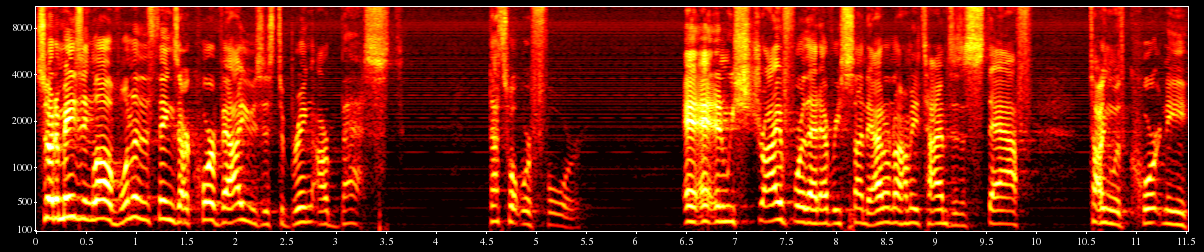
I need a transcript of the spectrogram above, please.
So at Amazing Love, one of the things, our core values, is to bring our best. That's what we're for. And, and, we strive for that every Sunday. I don't know how many times as a staff, talking with Courtney,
